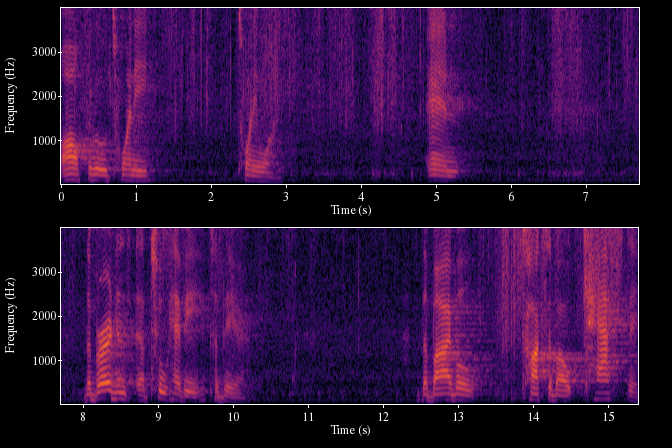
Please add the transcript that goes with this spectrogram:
all through 2021. And the burdens are too heavy to bear. The Bible talks about casting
